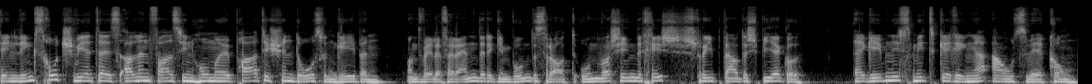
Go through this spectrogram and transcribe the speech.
den Linksrutsch wird es allenfalls in homöopathischen Dosen geben. Und weil eine Veränderung im Bundesrat unwahrscheinlich ist, schreibt auch der Spiegel. Ergebnis mit geringer Auswirkung.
